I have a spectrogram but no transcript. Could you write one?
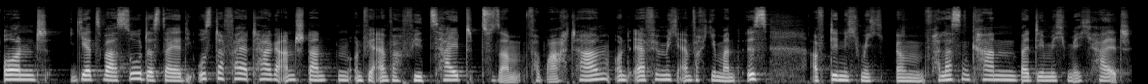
Und jetzt war es so, dass da ja die Osterfeiertage anstanden und wir einfach viel Zeit zusammen verbracht haben und er für mich einfach jemand ist, auf den ich mich ähm, verlassen kann, bei dem ich mich halt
